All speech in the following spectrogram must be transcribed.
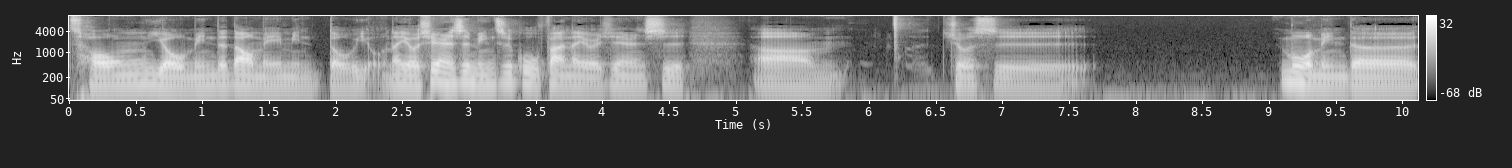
从有名的到没名都有。那有些人是明知故犯，那有些人是嗯，就是莫名的。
